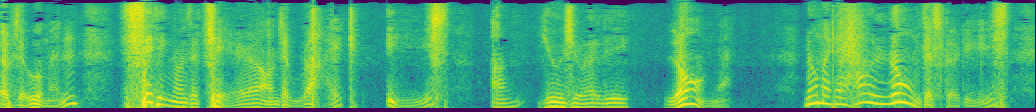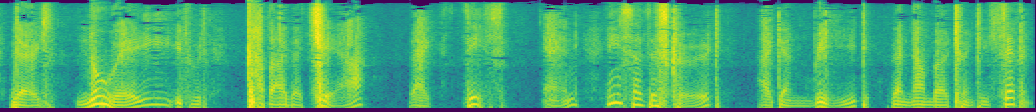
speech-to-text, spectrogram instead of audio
of the woman sitting on the chair on the right is unusually long. No matter how long the skirt is, there is no way it would cover the chair like this. And inside the skirt, I can read the number 27.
